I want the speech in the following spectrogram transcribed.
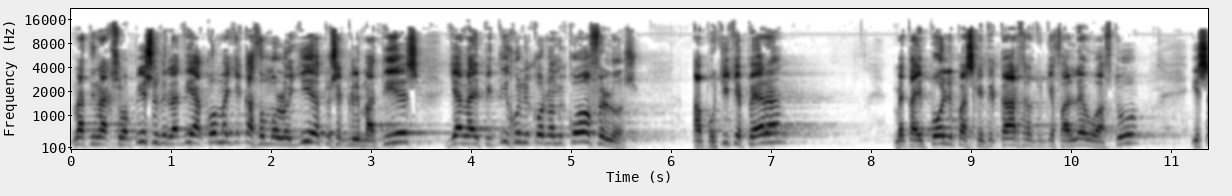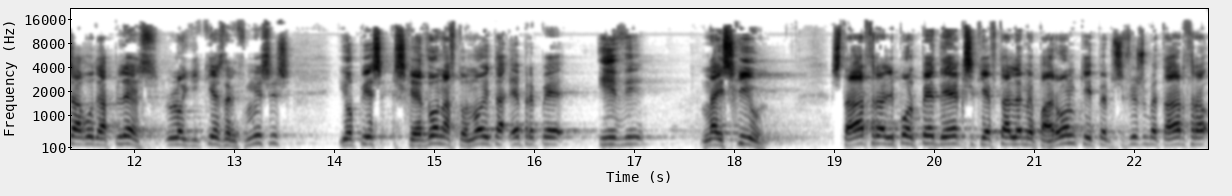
να την αξιοποιήσουν δηλαδή ακόμα και καθομολογία τους εγκληματίες για να επιτύχουν οικονομικό όφελος. Από εκεί και πέρα, με τα υπόλοιπα σχετικά άρθρα του κεφαλαίου αυτού, εισάγονται απλές λογικές ρυθμίσεις, οι οποίες σχεδόν αυτονόητα έπρεπε ήδη να ισχύουν. Στα άρθρα λοιπόν 5, 6 και 7 λέμε παρόν και υπερψηφίζουμε τα άρθρα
